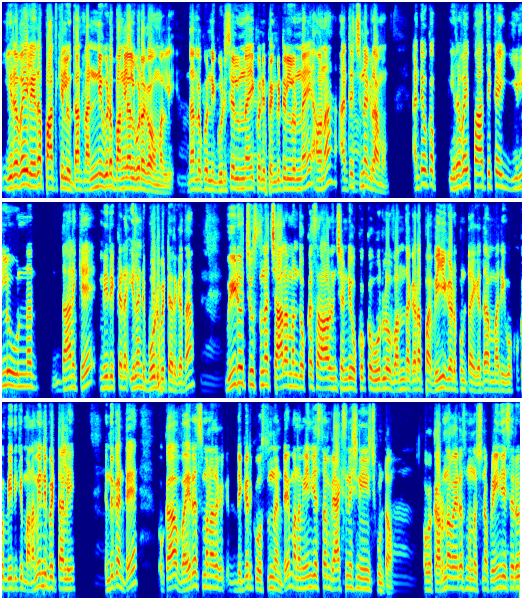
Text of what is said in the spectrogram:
ఇరవై లేదా పాతికెళ్ళు దాంట్లో అన్ని కూడా బంగ్లాలు కూడా కావు మళ్ళీ. దాంట్లో కొన్ని గుడిసెలు ఉన్నాయి కొన్ని పెంకుటిల్లు ఉన్నాయి. అవునా? అంటే చిన్న గ్రామం. అంటే ఒక ఇరవై పాతిక ఇల్లు ఉన్న దానికే మీరు ఇక్కడ ఇలాంటి బోర్డు పెట్టారు కదా. వీడియో చూస్తున్న చాలా మంది ఒక్కసారి ఆలోచించండి. ఒక్కొక్క ఊర్లో వంద గడప వెయ్యి గడప ఉంటాయి కదా. మరి ఒక్కొక్క వీధికి మనమేని పెట్టాలి? ఎందుకంటే ఒక వైరస్ మన దగ్గరికి వస్తుందంటే మనం ఏం చేస్తాం? వ్యాక్సినేషన్ వేయించుకుంటాం ఒక కరోనా వైరస్ మన వచ్చినప్పుడు ఏం చేశారు?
